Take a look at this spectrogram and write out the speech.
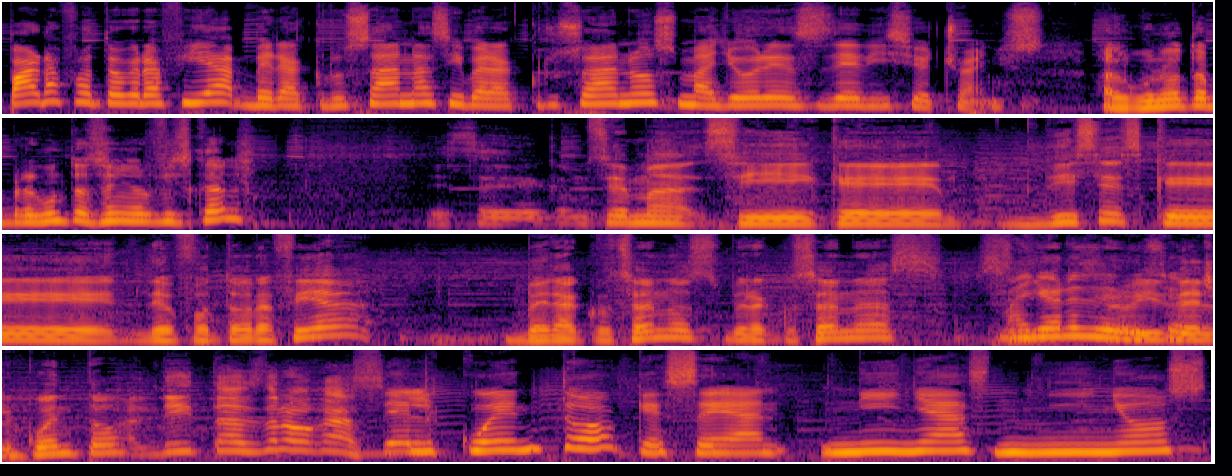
Para fotografía, veracruzanas y veracruzanos mayores de 18 años. ¿Alguna otra pregunta, señor fiscal? Este, ¿Cómo se llama? Sí, que dices que de fotografía, veracruzanos, veracruzanas. sí, Mayores de pero ¿Y 18. del cuento? ¡Malditas drogas! Del cuento que sean niñas, niños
